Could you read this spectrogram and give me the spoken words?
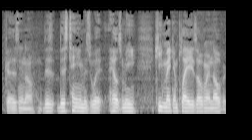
because you know this this team is what helps me keep making plays over and over.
